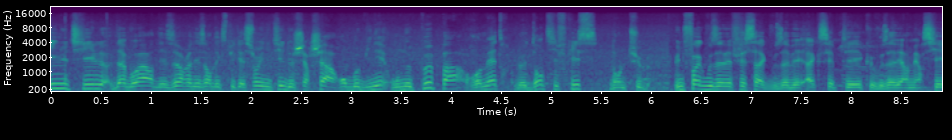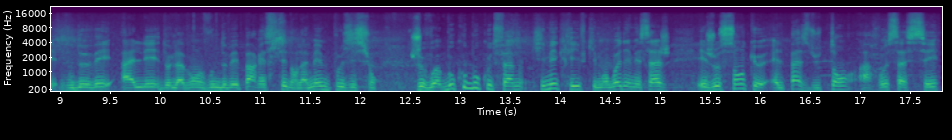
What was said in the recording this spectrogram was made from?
Inutile d'avoir des heures et des heures d'explication, inutile de chercher à rembobiner. On ne peut pas remettre le dentifrice dans le tube. Une fois que vous avez fait ça, que vous avez accepté, que vous avez remercié, vous devez aller de l'avant. Vous ne devez pas rester dans la même position. Je vois beaucoup, beaucoup de femmes qui m'écrivent, qui m'envoient des messages et je sens qu'elles passent du temps à ressasser,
